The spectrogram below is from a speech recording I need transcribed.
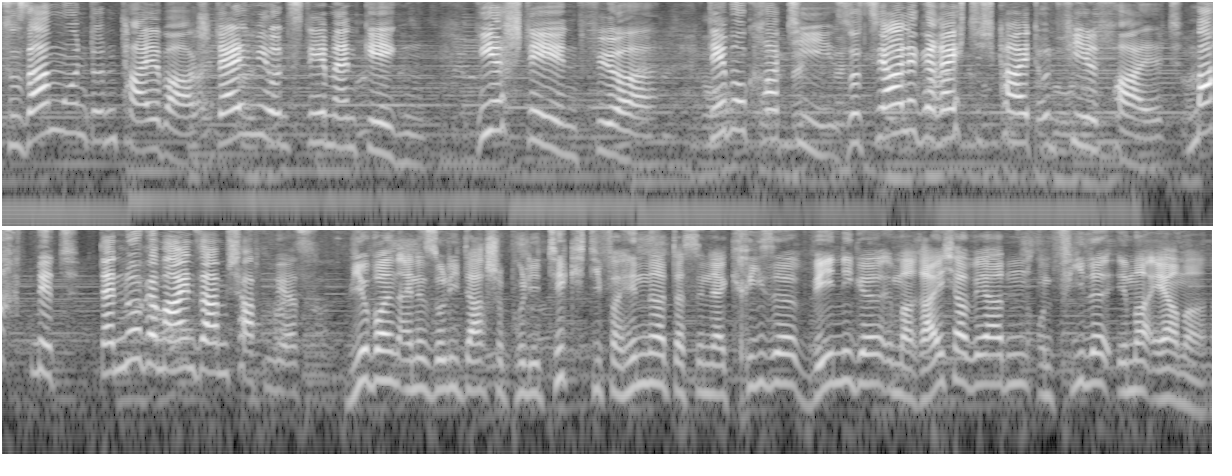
Zusammen und unteilbar stellen wir uns dem entgegen. Wir stehen für Demokratie, soziale Gerechtigkeit und Vielfalt. Macht mit, denn nur gemeinsam schaffen wir es. Wir wollen eine solidarische Politik, die verhindert, dass in der Krise wenige immer reicher werden und viele immer ärmer.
